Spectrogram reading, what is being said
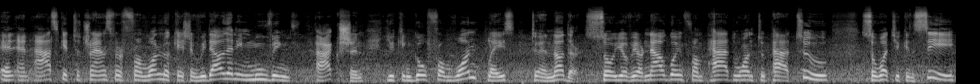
and, and ask it to transfer from one location without any moving action, you can go from one place to another. So we are now going from pad one to pad two. So what you can see.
